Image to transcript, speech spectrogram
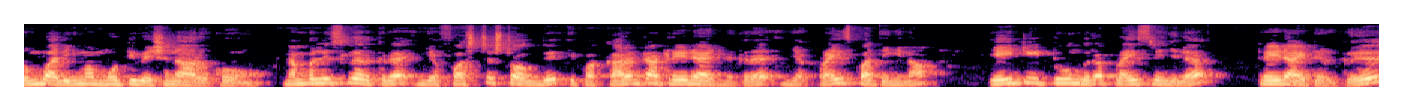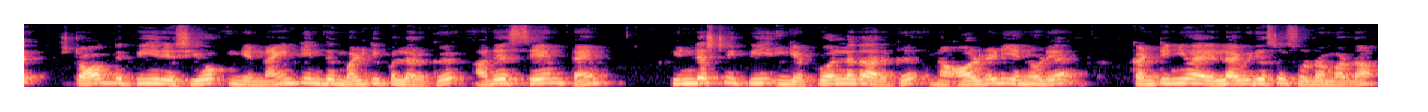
ரொம்ப அதிகமாக மோட்டிவேஷனாக இருக்கும். நம்ம லிஸ்ட்டில் இருக்கிற இங்கே ஃபஸ்ட்டு ஸ்டாக்கு இப்போ கரண்ட்டாக ட்ரேட் ஆகிட்டு இருக்கிற இங்கே ப்ரைஸ் பார்த்தீங்கன்னா எயிட்டி டூங்கிற ப்ரைஸ் ரேஞ்சில் ட்ரேட் ஆகிட்டு இருக்கு. ஸ்டாக் தி பி ரேஷியோ இங்கே நைன்டீன்து மல்டிப்பிளில் இருக்குது அதே சேம் டைம் இண்டஸ்ட்ரி பி இங்கே டுவெலில் தான் இருக்குது நான் ஆல்ரெடி என்னுடைய கண்டினியூவாக எல்லா வீடியோஸும் சொல்கிற மாதிரி தான்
